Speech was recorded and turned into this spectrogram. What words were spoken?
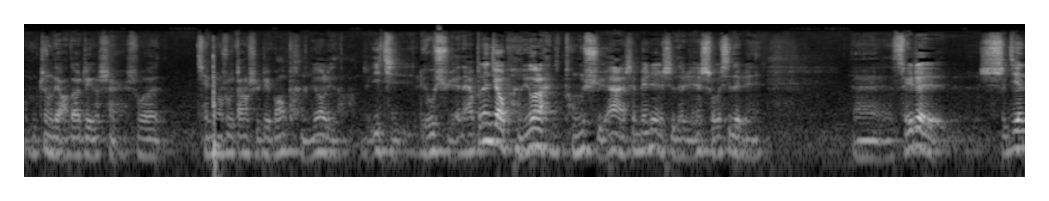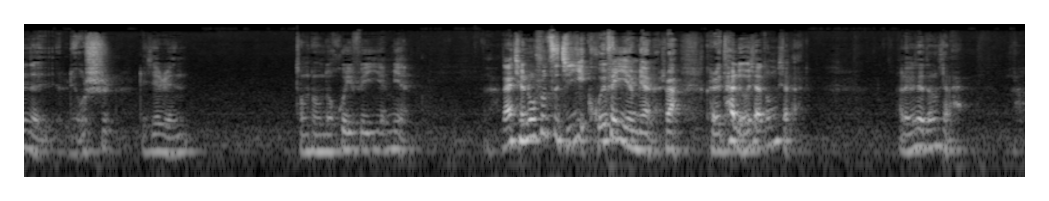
我们正聊到这个事儿，说。钱钟书当时这帮朋友里头，就一起留学的，还不能叫朋友了，同学啊，身边认识的人、熟悉的人，嗯，随着时间的流逝，这些人通通都灰飞烟灭啊。但钱钟书自己也灰飞烟灭了，是吧？可是他留下东西来了，他留下东西来啊。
